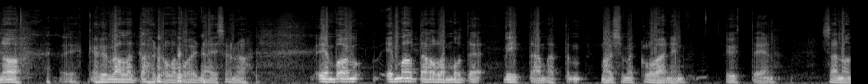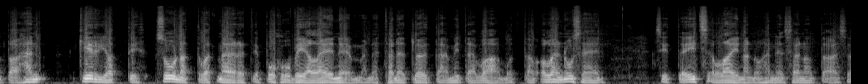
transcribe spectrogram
No, ehkä hyvällä tahdolla voi näin sanoa. En, voi, en malta olla muuten viittaamatta Marshall McLuhanin yhteen sanontaan. Hän kirjoitti suunnattavat määrät ja puhuu vielä enemmän, että hänet löytää mitä vaan, mutta olen usein sitten itse lainannut hänen sanontaansa,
